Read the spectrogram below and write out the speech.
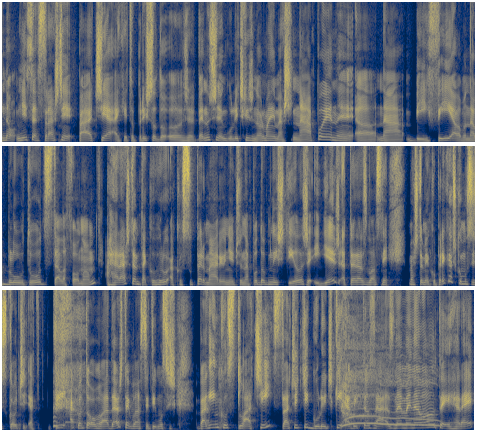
No, mne sa strašne páčia, aj keď to prišlo do, e, že venušine guličky, že normálne máš nápojené uh, na Wi-Fi alebo na Bluetooth s telefónom a hráš tam takú hru ako Super Mario, niečo na podobný štýl, že ideš a teraz vlastne máš tam nejakú prekažku, musíš skočiť a ty ako to ovládaš, tak vlastne ty musíš baginku stlačiť, stlačiť tie guličky, aby to znamenalo tej hre,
